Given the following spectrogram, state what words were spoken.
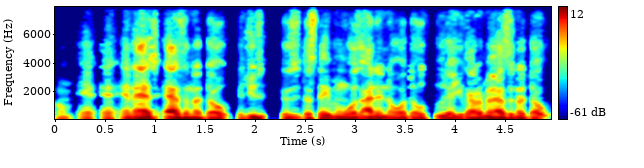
Um, and, and, and as as an adult, because you because the statement was I didn't know adults do that. You got to remember, as an adult,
